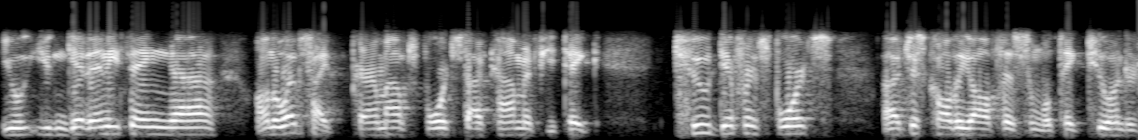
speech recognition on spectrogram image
you you can get anything uh, on the website, ParamountSports.com. If you take two different sports, uh, just call the office and we'll take $200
